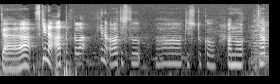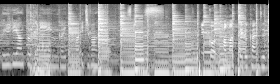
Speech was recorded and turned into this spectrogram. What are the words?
じゃあ好きなアーティストは？好きなアーティストアーティストか。あのザ・ブリリアント・グリーンが一番一番好結構ハマってる感じで、き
